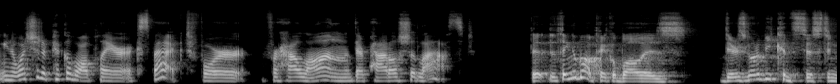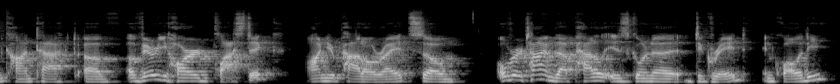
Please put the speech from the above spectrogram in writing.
You know, what should a pickleball player expect for for how long their paddle should last? The the thing about pickleball is there's going to be consistent contact of a very hard plastic on your paddle, right? So over time, that paddle is going to degrade in quality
